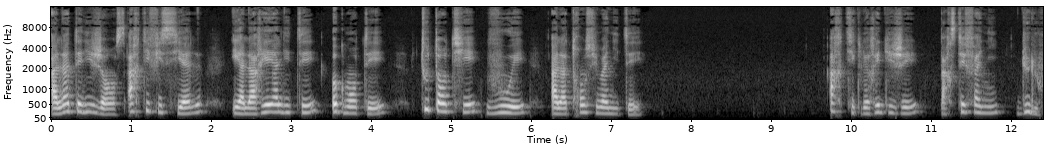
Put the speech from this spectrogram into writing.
à l'intelligence artificielle et à la réalité augmentée, tout entier voué à la transhumanité. Article rédigé par Stéphanie Dulou.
